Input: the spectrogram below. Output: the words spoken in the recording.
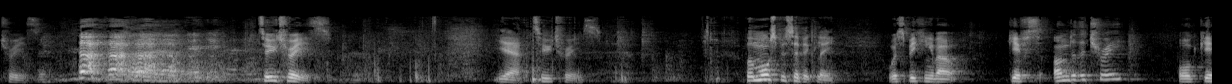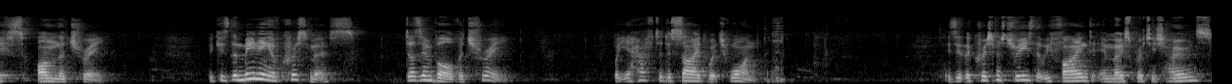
trees. two trees. Yeah, two trees. But more specifically, we're speaking about gifts under the tree or gifts on the tree. Because the meaning of Christmas does involve a tree, but you have to decide which one. Is it the Christmas trees that we find in most British homes,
